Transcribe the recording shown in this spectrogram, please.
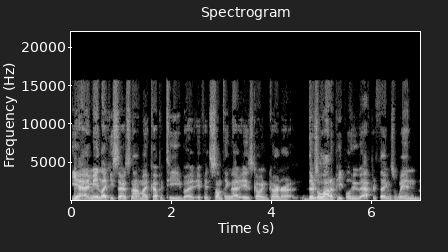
Yeah, I mean, like you said, it's not my cup of tea, but if it's something that is going to garner, there's a lot of people who, after things win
